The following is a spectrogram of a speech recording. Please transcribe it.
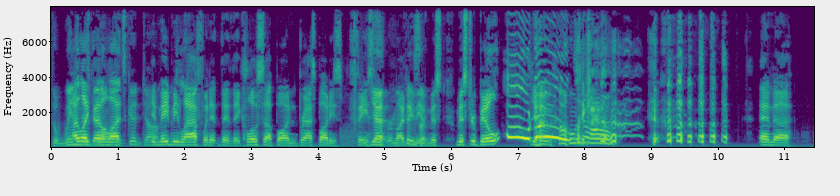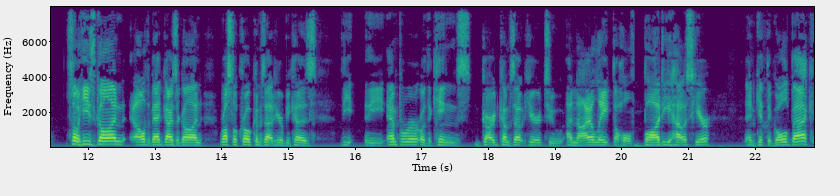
the wind. I like that a lot. It's good job. It made me laugh when it they, they close up on Brass Body's face. Yeah, and it reminded me like- of Mis- Mr. Bill. Oh Yeah. no! Oh, Like- no. and uh, so he's gone. All the bad guys are gone. Russell Crowe comes out here because the the emperor or the king's guard comes out here to annihilate the whole body house here and get the gold back.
